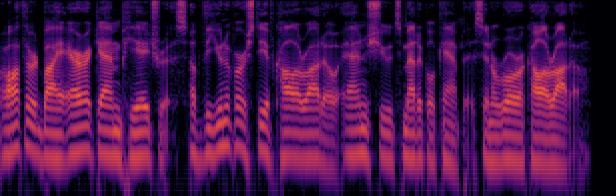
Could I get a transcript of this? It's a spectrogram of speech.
authored by Eric M. Pietras of the University of Colorado Anschutz Medical Campus in Aurora, Colorado.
